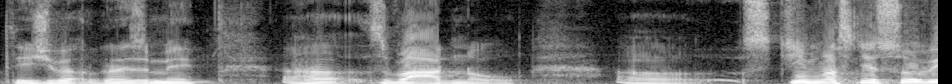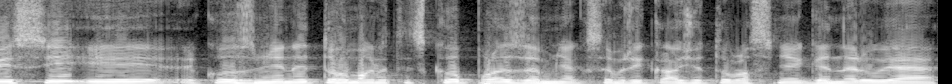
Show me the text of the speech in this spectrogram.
ty živé organismy eh, zvládnou. S tím vlastně souvisí i jako změny toho magnetického pole Země, jak jsem říkal, že to vlastně generuje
